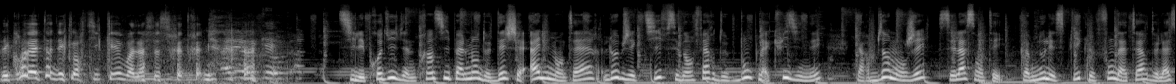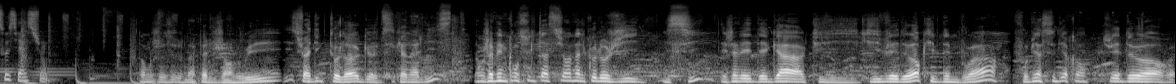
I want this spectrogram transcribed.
Des crevettes à décortiquer, voilà, ça serait très bien. Allez, ok. Si les produits viennent principalement de déchets alimentaires, l'objectif c'est d'en faire de bons plats cuisinés, car bien manger, c'est la santé, comme nous l'explique le fondateur de l'association. Donc je, m'appelle Jean-Louis, je suis addictologue psychanalyste. J'avais une consultation en alcoolologie ici et j'avais des gars qui, vivaient dehors, qui venaient me voir. Il faut bien se dire quand tu es dehors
